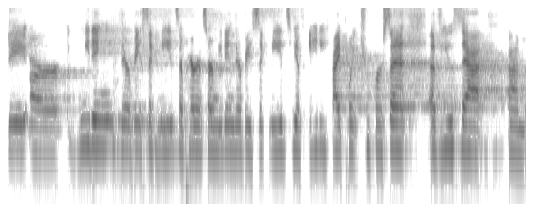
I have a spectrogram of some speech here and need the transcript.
they are meeting their basic needs. Their parents are meeting their basic needs. We have eighty-five point two percent of youth that, um,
